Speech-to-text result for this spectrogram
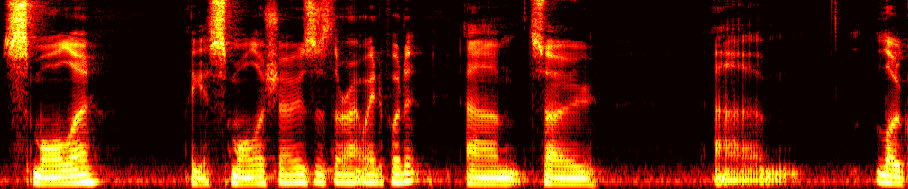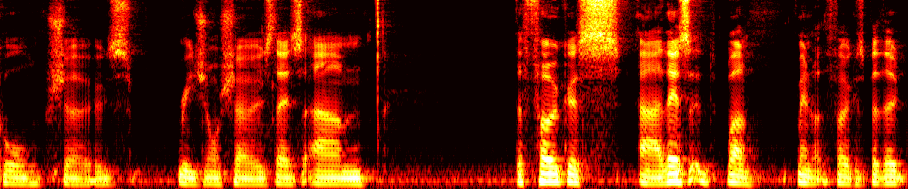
smaller, I guess smaller shows is the right way to put it. Um, so um, local shows, regional shows. There's um, the focus. Uh, there's well, maybe not the focus, but the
